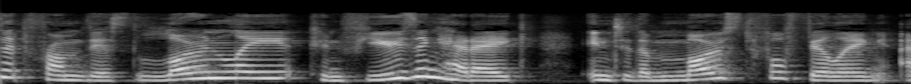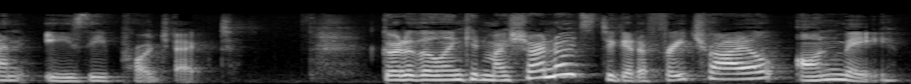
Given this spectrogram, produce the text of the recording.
it from this lonely, confusing headache into the most fulfilling and easy project. Go to the link in my show notes to get a free trial on me.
